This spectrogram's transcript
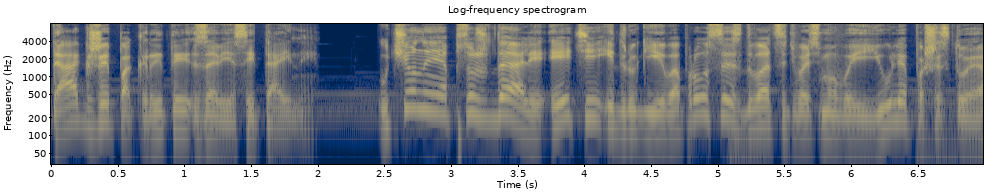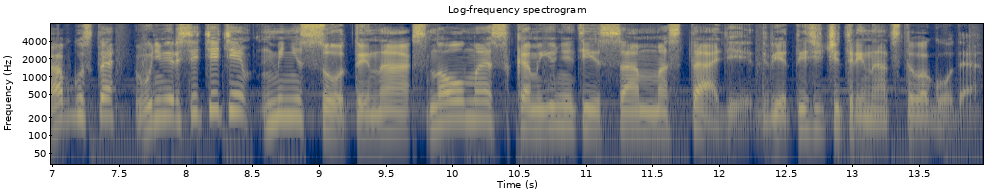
также покрыты завесой тайны. Ученые обсуждали эти и другие вопросы с 28 июля по 6 августа в Университете Миннесоты на Snowmass Community Summer Study 2013 года.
